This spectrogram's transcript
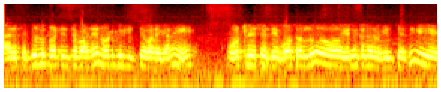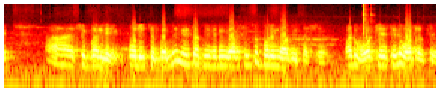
ఆయన షెడ్యూల్ ప్రకటించేవాడే నోటిఫికేషన్ ఇచ్చేవాడే కానీ ఓట్లు వేసేది ఓటర్లు ఎన్నికలు నిర్వహించేది సిబ్బంది పోలీస్ సిబ్బంది మిగతా ప్రిసైడింగ్ ఆఫీసర్స్ పోలింగ్ ఆఫీసర్స్. వాటి ఓట్లు వేసేది ఓటర్స్.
